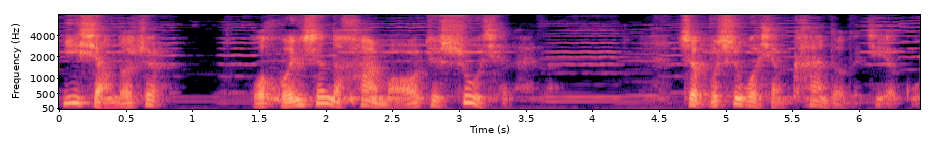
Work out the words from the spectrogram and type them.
一想到这儿，我浑身的汗毛就竖起来了。这不是我想看到的结果，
